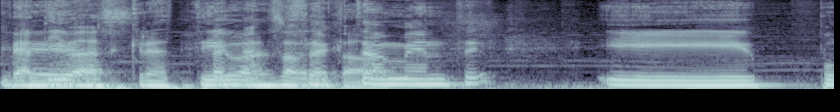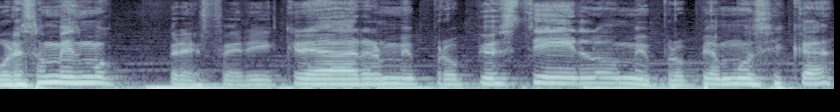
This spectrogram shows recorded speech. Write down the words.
Creativas. creativas, exactamente. Y por eso mismo preferí crear mi propio estilo, mi propia música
